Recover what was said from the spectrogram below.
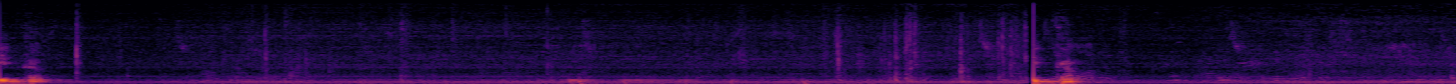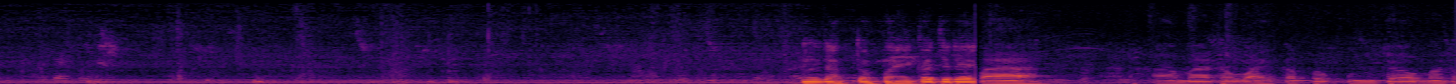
เคนครับเคนครับระดับต่อไปก็จะได้ปลาอามาถวายกับพระคุณเจ้ามาถ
